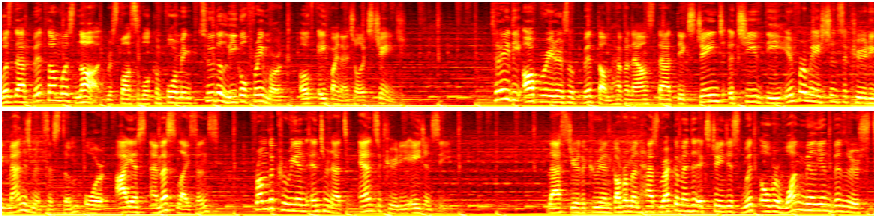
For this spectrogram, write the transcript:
was that Bithumb was not responsible conforming to the legal framework of a financial exchange. Today, the operators of Bithumb have announced that the exchange achieved the Information Security Management System, or ISMS license, from the Korean Internet and Security Agency. Last year, the Korean government has recommended exchanges with over 1 million visitors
